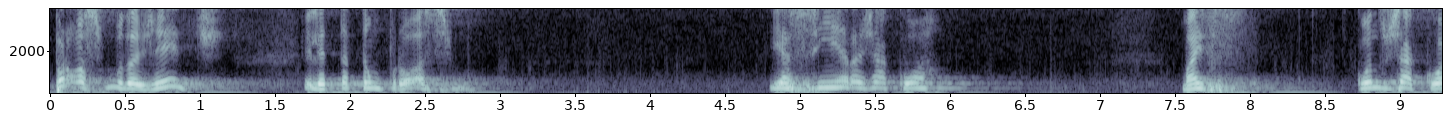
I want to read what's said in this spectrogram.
próximo da gente, Ele está tão próximo. E assim era Jacó. Mas quando Jacó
